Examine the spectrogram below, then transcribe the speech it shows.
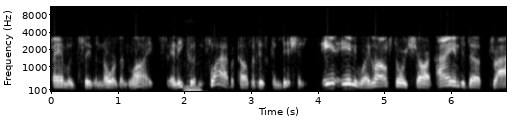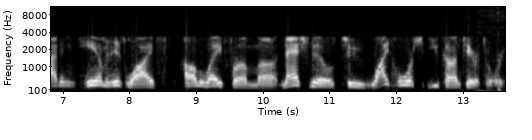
family to see the northern lights, and he mm-hmm. couldn't fly because of his condition. A- anyway, long story short, I ended up driving him and his wife all the way from uh, Nashville to Whitehorse, Yukon Territory.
